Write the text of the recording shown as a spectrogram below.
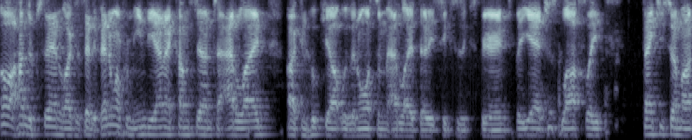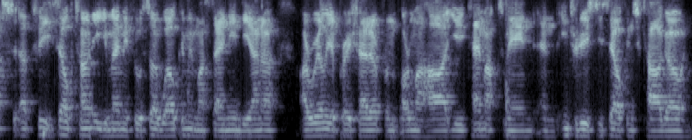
Oh, 100%. Like I said, if anyone from Indiana comes down to Adelaide, I can hook you up with an awesome Adelaide 36ers experience. But yeah, just lastly, thank you so much uh, for yourself, Tony. You made me feel so welcome in my stay in Indiana. I really appreciate it from the bottom of my heart. You came up to me and, and introduced yourself in Chicago, and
